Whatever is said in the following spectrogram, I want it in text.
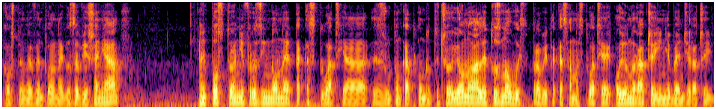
kosztem ewentualnego zawieszenia. Po stronie Frozinone taka sytuacja z żółtą kartką dotyczy Ojono, ale to znowu jest prawie taka sama sytuacja. Ojono raczej nie będzie, raczej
